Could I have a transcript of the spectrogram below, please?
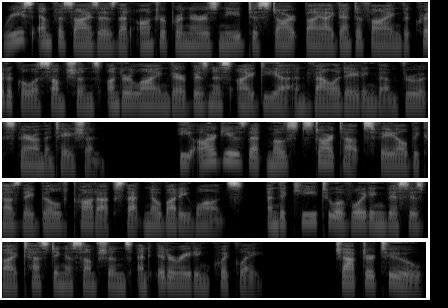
Ries emphasizes that entrepreneurs need to start by identifying the critical assumptions underlying their business idea and validating them through experimentation. He argues that most startups fail because they build products that nobody wants, and the key to avoiding this is by testing assumptions and iterating quickly. Chapter 2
